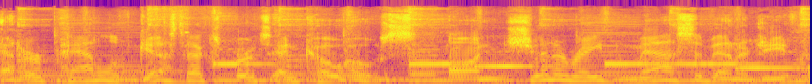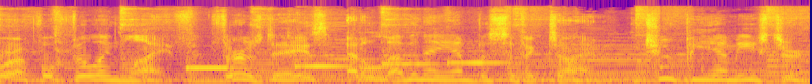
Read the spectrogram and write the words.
and her panel of guest experts and co-hosts on Generate Massive Energy for a Fulfilling Life, Thursdays at 11 a.m. Pacific Time, 2 p.m. Eastern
